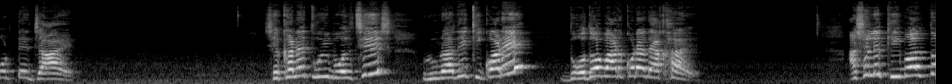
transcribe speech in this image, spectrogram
করতে যায়। সেখানে তুই বলছিস, রুনাদি কি করে? দোদো বার করে দেখায়। আসলে কি বলতো,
